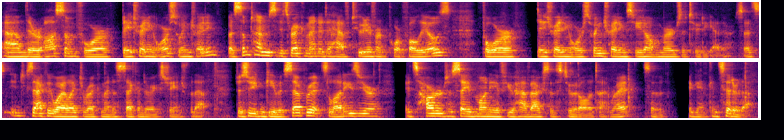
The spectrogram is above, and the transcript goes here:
Um, they're awesome for day trading or swing trading, but sometimes it's recommended to have two different portfolios for day trading or swing trading so you don't merge the two together. So that's exactly why I like to recommend a secondary exchange for that. Just so you can keep it separate, it's a lot easier. It's harder to save money if you have access to it all the time, right? So again, consider that.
